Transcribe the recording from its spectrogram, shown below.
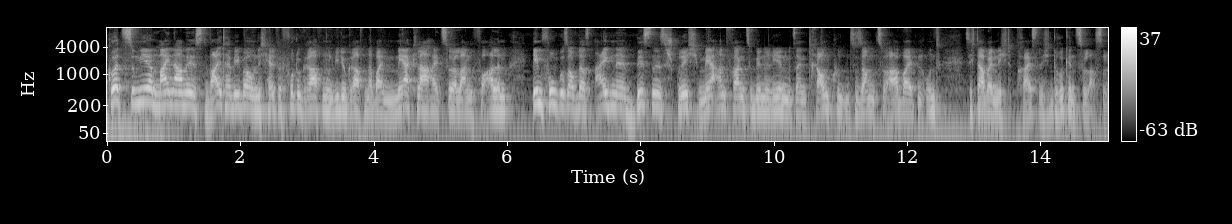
Kurz zu mir, mein Name ist Walter Weber und ich helfe Fotografen und Videografen dabei, mehr Klarheit zu erlangen, vor allem im Fokus auf das eigene Business, sprich mehr Anfragen zu generieren, mit seinen Traumkunden zusammenzuarbeiten und sich dabei nicht preislich drücken zu lassen.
